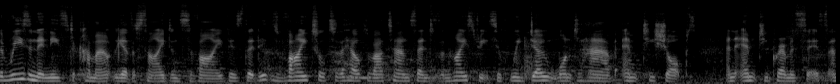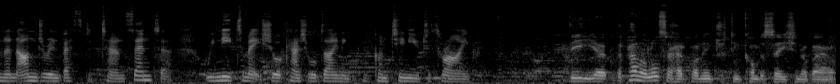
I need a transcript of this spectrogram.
the reason it needs to come out the other side and survive is that it's vital to the health of our town centres and high streets if we don't want to have empty shops and empty premises and an underinvested town centre. We need to make sure casual dining can continue to thrive. The, uh, the panel also had quite an interesting conversation about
